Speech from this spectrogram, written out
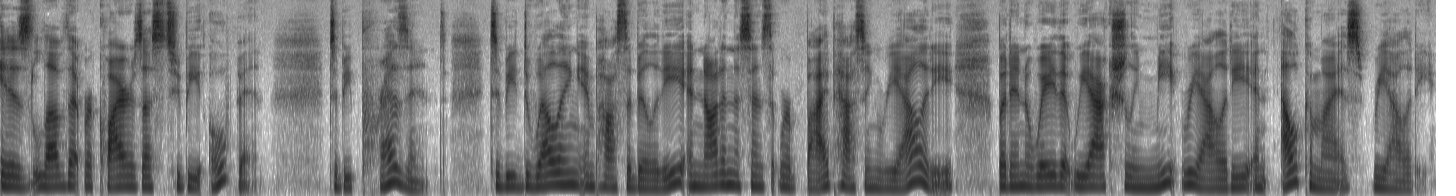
is love that requires us to be open, to be present, to be dwelling in possibility, and not in the sense that we're bypassing reality, but in a way that we actually meet reality and alchemize reality.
